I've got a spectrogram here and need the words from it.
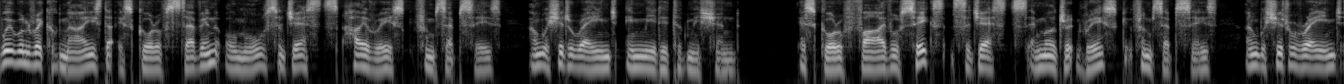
we will recognize that a score of 7 or more suggests high risk from sepsis and we should arrange immediate admission. A score of 5 or 6 suggests a moderate risk from sepsis and we should arrange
